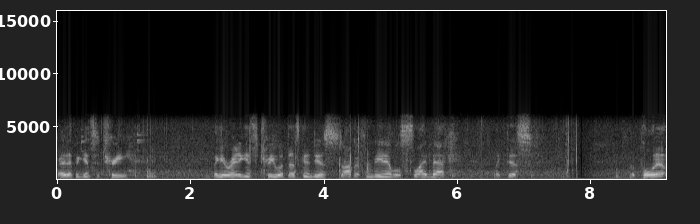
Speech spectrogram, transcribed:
right up against a tree. I get right against the tree, what that's going to do is stop it from being able to slide back like this. I'll pull it out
